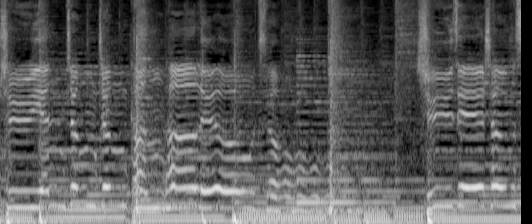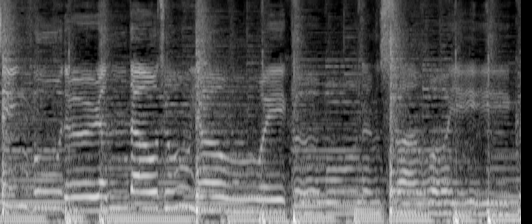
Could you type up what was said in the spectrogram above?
是眼睁睁看它流走。世界上幸福的人到处有，为何不能算我一个？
